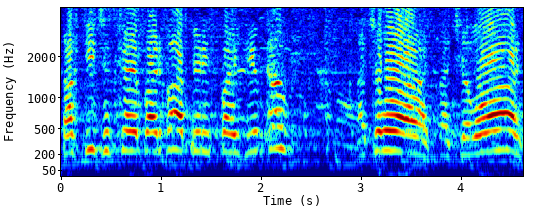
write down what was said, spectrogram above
Тактическая борьба перед поединком. Началось, началось.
